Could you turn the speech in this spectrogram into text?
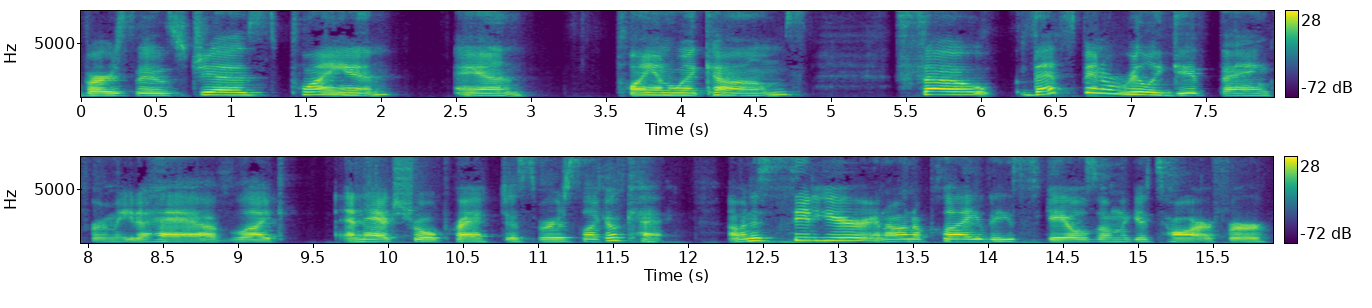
versus just playing and playing what comes. So that's been a really good thing for me to have like an actual practice where it's like, okay, I'm going to sit here and I'm going to play these scales on the guitar for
